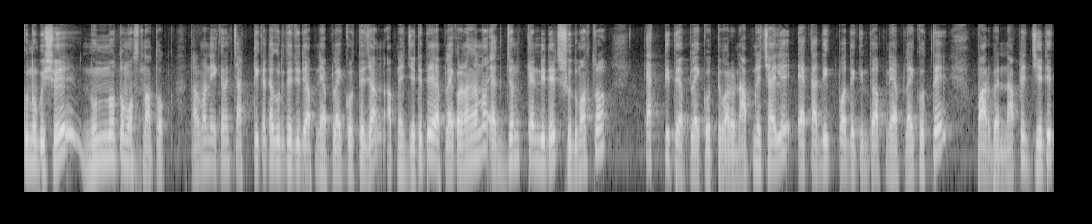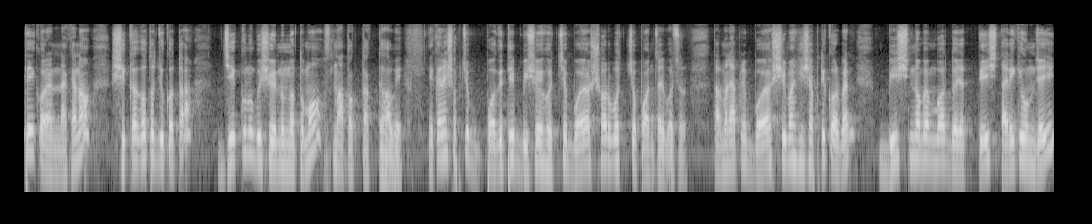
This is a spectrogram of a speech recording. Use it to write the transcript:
কোনো বিষয়ে ন্যূনতম স্নাতক। তার মানে এখানে চারটি ক্যাটাগরিতে যদি আপনি অ্যাপ্লাই করতে যান, আপনি যেটিতে অ্যাপ্লাই করেন না কেন, একজন ক্যান্ডিডেট শুধুমাত্র একটিতে অ্যাপ্লাই করতে পারবেন। আপনি চাইলে একাধিক পদে কিন্তু আপনি অ্যাপ্লাই করতে পারবেন না। আপনি যেটিতেই করেন না কেন, শিক্ষাগত যোগ্যতা যে কোনো বিষয়ে ন্যূনতম স্নাতক থাকতে হবে। এখানে সবচেয়ে পজিটিভ বিষয় হচ্ছে বয়স সর্বোচ্চ পঞ্চাশ বছর। তার মানে আপনি বয়স সীমা হিসাবটি করবেন। বিশ নভেম্বর দু হাজার তেইশ তারিখে অনুযায়ী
